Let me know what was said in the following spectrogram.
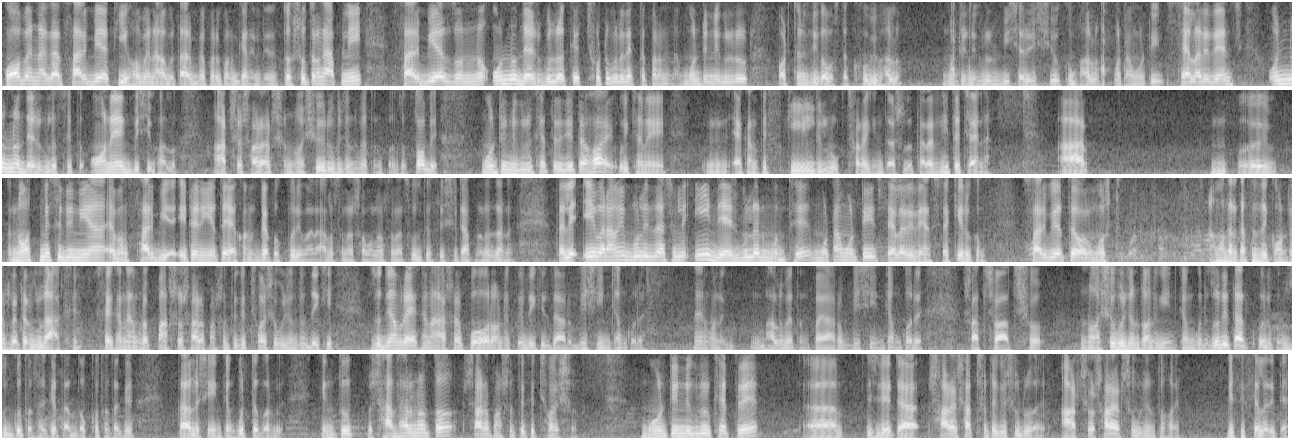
কবে নাগাদ সার্বিয়া কি হবে না হবে তার ব্যাপারে কোনো গ্যারান্টি নেই। তো সুতরাং আপনি সার্বিয়ার জন্য অন্য দেশগুলোকে ছোট করে দেখতে পারেন না। মন্টিনিগ্রুর অর্থনৈতিক অবস্থা খুবই ভালো। মন্টিনিগ্রুর বিচার রেশিও খুব ভালো, মোটামুটি স্যালারি রেঞ্জ অন্য অন্য দেশগুলোর সাথে অনেক বেশি ভালো, আটশো, সাড়ে আটশো, নয়শো ইউরো পর্যন্ত বেতন পাওয়া যায় তবে মন্টিনিগ্রুর ক্ষেত্রে যেটা হয়, ওইখানে একান্ত স্কিল্ড লোক ছাড়া কিন্তু আসলে তারা নিতে চায় না। আর নর্থ মেসিডোনিয়া এবং সার্বিয়া এটা নিয়ে তো এখন ব্যাপক পরিমাণে আলোচনা, সমালোচনা চলতেছে, সেটা আপনারা জানেন। তাহলে এবার আমি বলি যে আসলে এই দেশগুলোর মধ্যে মোটামুটি স্যালারি রেঞ্জটা কীরকম? সার্বিয়াতে অলমোস্ট আমাদের কাছে যে কন্ট্রাক্ট লেটারগুলো আছে, সেখানে আমরা পাঁচশো, সাড়ে পাঁচশো থেকে ছয়শো পর্যন্ত দেখি। যদি আমরা এখানে আসার পর অনেকে দেখি যে আরও বেশি ইনকাম করে। হ্যাঁ অনেক ভালো বেতন পায় আরও বেশি ইনকাম করে। সাতশো, আটশো, নয়শো পর্যন্ত অনেকে ইনকাম করে। যদি তার ওরকম যোগ্যতা থাকে, তার দক্ষতা থাকে, তাহলে সে ইনকাম করতে পারবে। কিন্তু সাধারণত সাড়ে পাঁচশো থেকে ছয়শো। মন্টিনিগ্রুর ক্ষেত্রে যেটা সাড়ে সাতশো থেকে শুরু হয়, আটশো, সাড়ে আটশো পর্যন্ত হয় বেসিক স্যালারিটা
